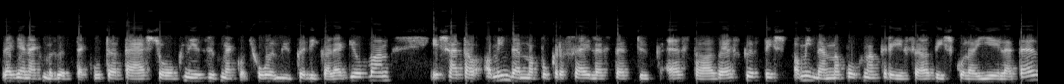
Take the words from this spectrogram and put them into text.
legyenek mögötte kutatások, nézzük meg, hogy hol működik a legjobban, és hát a, a mindennapokra fejlesztettük ezt az eszközt, és a mindennapoknak része az iskolai élet ez,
